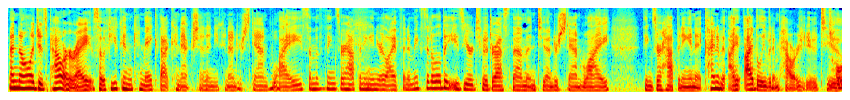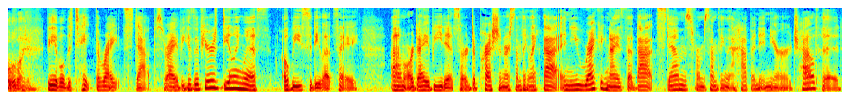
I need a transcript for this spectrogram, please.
And knowledge is power, right? So if you can, can make that connection and you can understand why some of the things are happening in your life, then it makes it a little bit easier to address them and to understand why things are happening and it kind of I, I believe it empowers you to totally. be able to take the right steps right mm-hmm. because if you're dealing with obesity let's say um, or diabetes or depression or something like that and you recognize that that stems from something that happened in your childhood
